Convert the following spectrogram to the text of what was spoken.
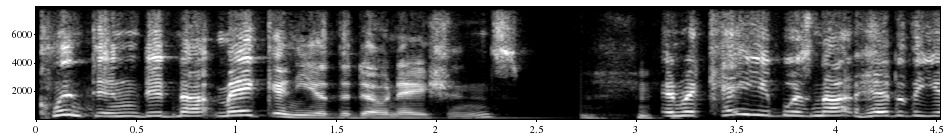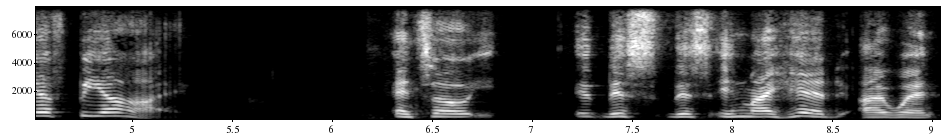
Clinton did not make any of the donations. and McCabe was not head of the FBI. And so this this in my head, I went,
